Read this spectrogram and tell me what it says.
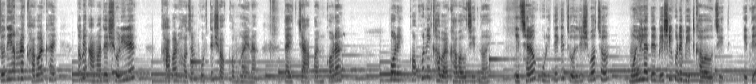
যদি আমরা খাবার খাই, তবে আমাদের শরীরে খাবার হজম করতে সক্ষম হয় না। তাই চা পান করার পরে কখনোই খাবার খাওয়া উচিত নয়। এছাড়াও কুড়ি থেকে চল্লিশ বছর মহিলাদের বেশি করে বিট খাওয়া উচিত। এতে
